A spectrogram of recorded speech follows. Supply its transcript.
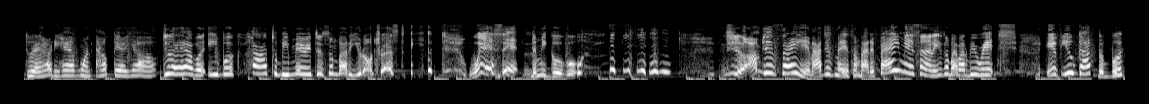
Do they already have one out there, y'all? Do they have an ebook, How to Be Married to Somebody You Don't Trust? Where is it? Let me Google. I'm just saying. I just made somebody famous, honey. Somebody about to be rich. If you got the book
